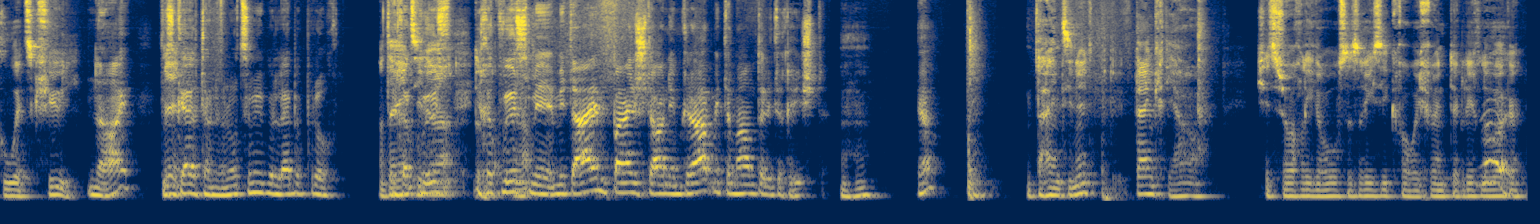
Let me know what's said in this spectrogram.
gutes Gefühl? Nein. Das Nicht? Geld habe ich nur zum Überleben gebraucht. Und Ich haben habe gewusst, da- ich habe gewusst ja. mit, mit einem Bein stehe ich im Grab, mit dem anderen in der Kiste. Mhm. Ja? Und da haben Sie nicht gedacht, ja, ist jetzt schon ein bisschen grosses Risiko, ich könnte gleich Nein.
